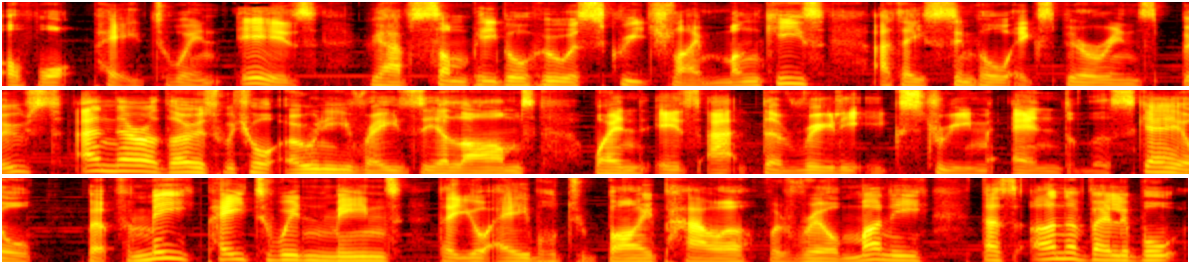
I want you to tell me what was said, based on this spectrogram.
of what pay to win is. You have some people who are screech like monkeys at a simple experience boost, and there are those which will only raise the alarms when it's at the really extreme end of the scale. But for me, pay to win means that you're able to buy power with real money that's unavailable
